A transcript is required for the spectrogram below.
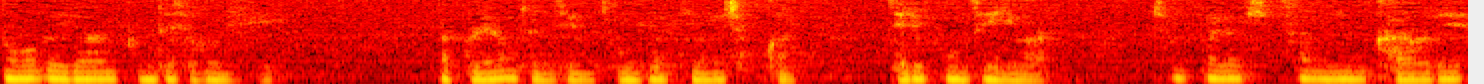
농업의 이러한 근대 자본주의, 나폴레옹 전쟁, 종교혁명의 접근, 대륙봉쇄 이완, 1813년 가을에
